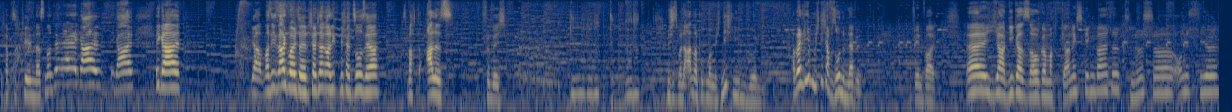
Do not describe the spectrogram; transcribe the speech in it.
ich habe es nicht killen lassen. Und äh, egal, egal, egal. Ja, was ich sagen wollte, Chatera liebt mich halt so sehr. Es macht alles für mich. Nicht, dass meine anderen Pokémon mich nicht lieben würden. Aber die lieben mich nicht auf so einem Level. Auf jeden Fall. Äh, ja, Gigasauger macht gar nichts gegen beide. Knirscher auch nicht viel.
